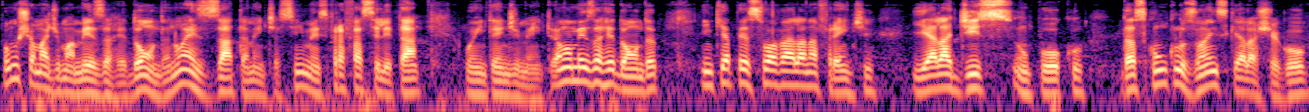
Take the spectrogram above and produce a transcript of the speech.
vamos chamar de uma mesa redonda, não é exatamente assim, mas para facilitar o entendimento. É uma mesa redonda em que a pessoa vai lá na frente e ela diz um pouco das conclusões que ela chegou.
